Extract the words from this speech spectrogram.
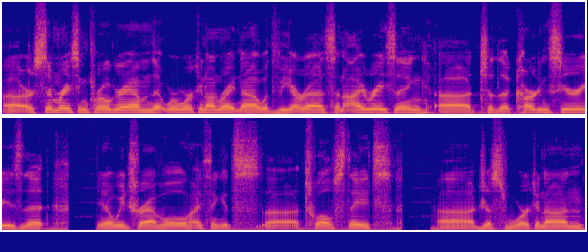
uh, our sim racing program that we're working on right now with VRS and iRacing uh, to the karting series that you know, we travel, I think it's uh, 12 states, uh, just working on,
